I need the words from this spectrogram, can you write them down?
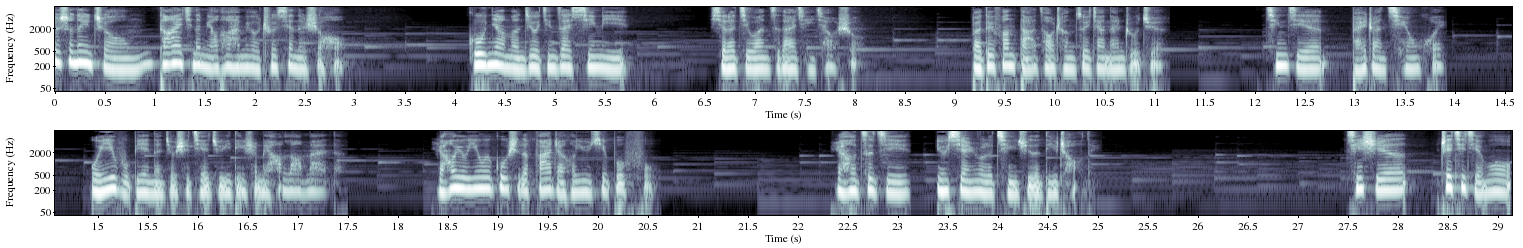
就是那种，当爱情的苗头还没有出现的时候，姑娘们就已经在心里写了几万字的爱情小说，把对方打造成最佳男主角，情节百转千回，唯一不变的就是结局一定是美好浪漫的，然后又因为故事的发展和预期不符，然后自己又陷入了情绪的低潮里。其实这期节目。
